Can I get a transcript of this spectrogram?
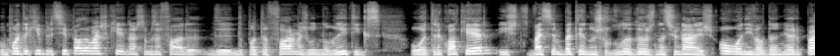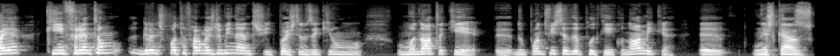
o ponto aqui principal eu acho que é, nós estamos a falar de, de plataformas, o Analytics ou outra qualquer. Isto vai sempre bater nos reguladores nacionais ou a nível da União Europeia que enfrentam grandes plataformas dominantes. E depois temos aqui um, uma nota que é, do ponto de vista da política económica, neste caso,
